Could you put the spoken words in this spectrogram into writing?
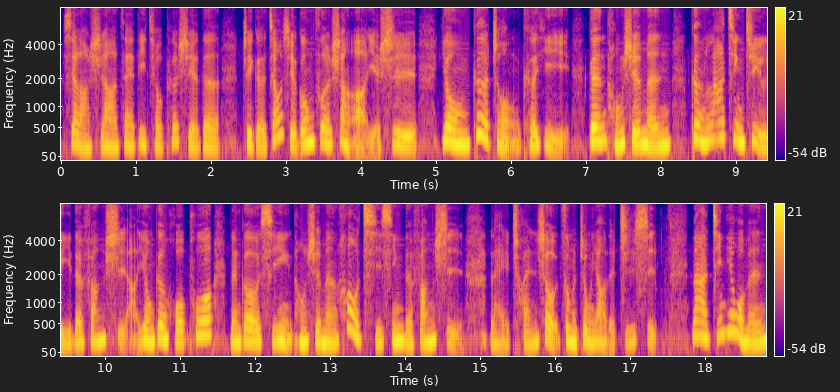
谢老师啊，在地球科学的这个教学工作上啊，也是用各种可以跟同学们更拉近距离的方式啊，用更活泼、能够吸引同学们好奇心的方式来传授这么重要的知识。那今天我们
